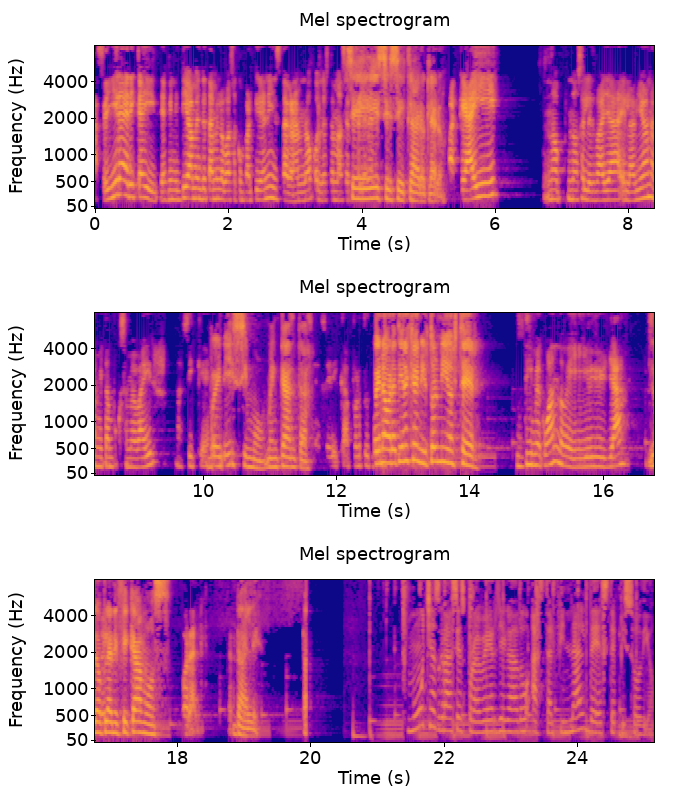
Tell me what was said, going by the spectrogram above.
a seguir a Erika y definitivamente también lo vas a compartir en Instagram, ¿no? Cuando esté más cerca. Sí, sí, sí, claro, claro. Para que ahí no, no se les vaya el avión, a mí tampoco se me va a ir, así que... Buenísimo, me encanta. Gracias, Erika, por tu Bueno, ahora tienes que venir tú al mío, Esther. Dime cuándo y yo, ya. Lo planificamos. Órale. Dale. Muchas gracias por haber llegado hasta el final de este episodio.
